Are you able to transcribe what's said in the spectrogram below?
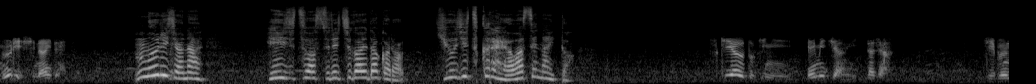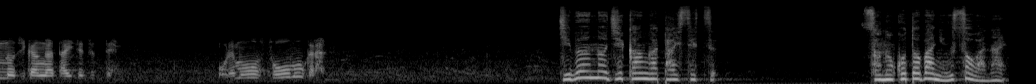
無理しないで無理じゃない。平日はすれ違いだから休日くらい合わせないと。付き合う時にエミちゃん言ったじゃん。自分の時間が大切って。俺もそう思うから。自分の時間が大切。その言葉に嘘はない。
